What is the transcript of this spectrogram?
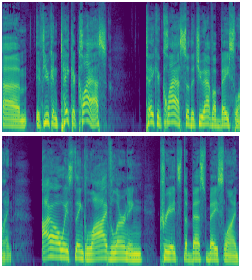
um, if you can take a class, take a class so that you have a baseline. I always think live learning creates the best baseline.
